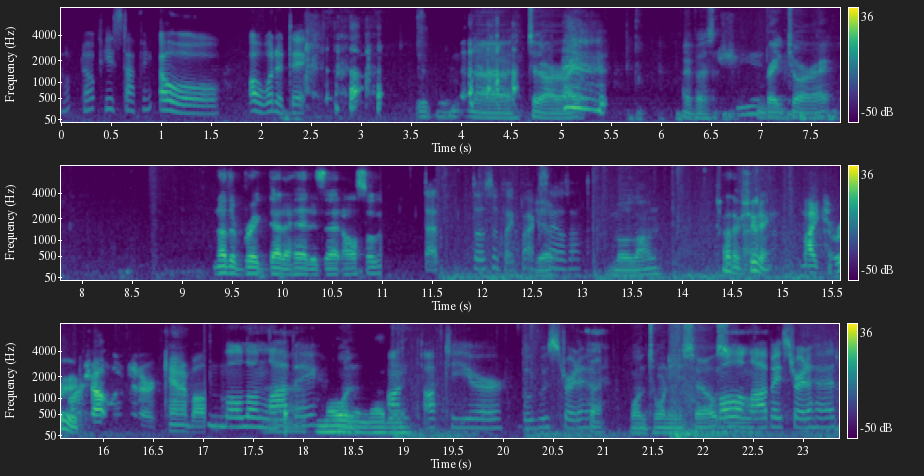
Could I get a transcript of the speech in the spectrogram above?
Nope, nope, he's stopping. Oh, oh, what a dick. uh, to our right. We have a break to our right. Another brig dead ahead. Is that also? That those look like black Yep. sails out there. Molon. Oh, they're shooting. Mike, Rude. shot loaded or cannonball? Molon Labe Mole One- and leather. on off to your boo boo straight ahead. Okay. 120 cells. Molon Labe straight ahead.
